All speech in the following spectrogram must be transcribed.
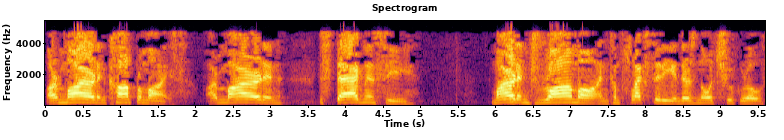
are mired in compromise, are mired in stagnancy, mired in drama and complexity, and there's no true growth.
